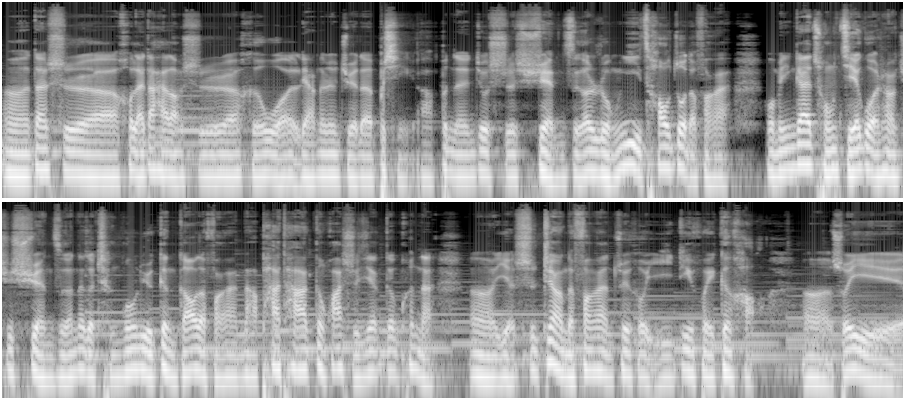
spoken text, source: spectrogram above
呃，但是后来大海老师和我两个人觉得不行啊，不能就是选择容易操作的方案，我们应该从结果上去选择那个成功率更高的方案，哪怕它更花时间、更困难，呃，也是这样的方案最后一定会更好。呃，所以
